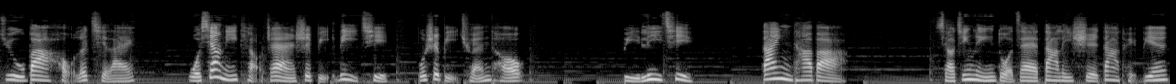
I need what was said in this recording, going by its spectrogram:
巨无霸吼了起来：“我向你挑战是比力气，不是比拳头。比力气，答应他吧。”小精灵躲在大力士大腿边，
